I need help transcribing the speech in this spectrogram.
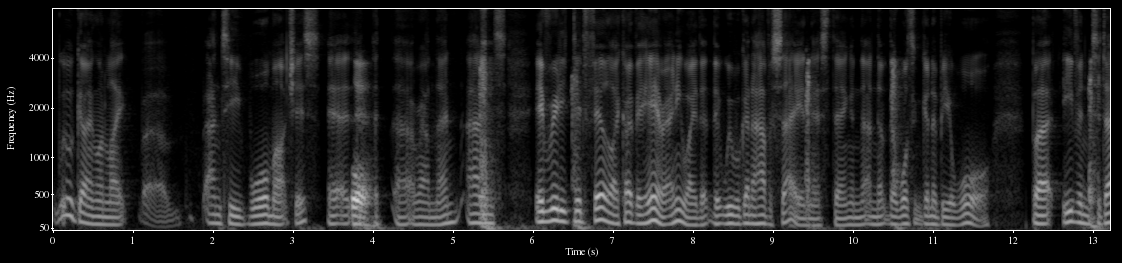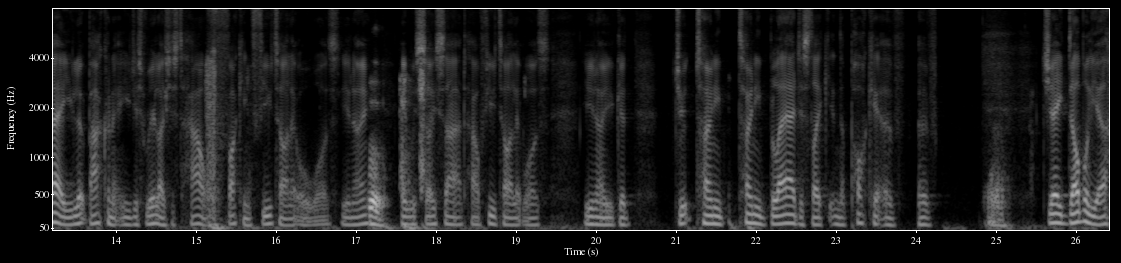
we were going on like uh, anti-war marches uh, Yeah. uh, around then, and it really did feel like over here anyway that, that we were going to have a say in this thing, and and that there wasn't going to be a war. But even today, you look back on it and you just realize just how fucking futile it all was. You know, Hmm. it was so sad how futile it was. You know, you could Tony Tony Blair just like in the pocket of of JW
